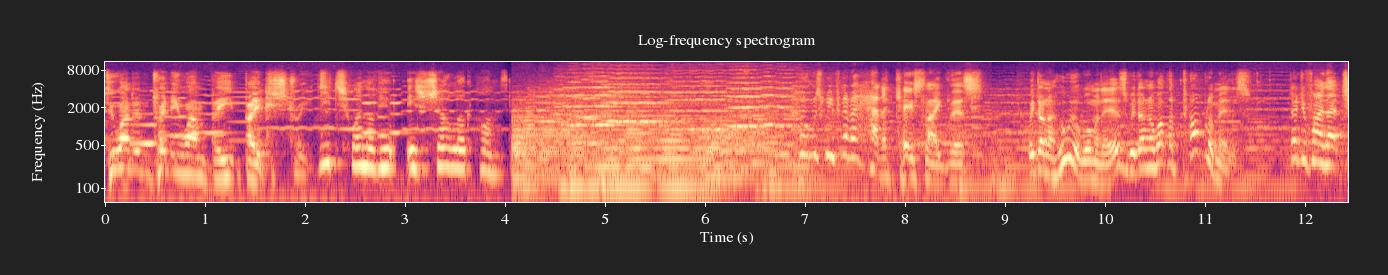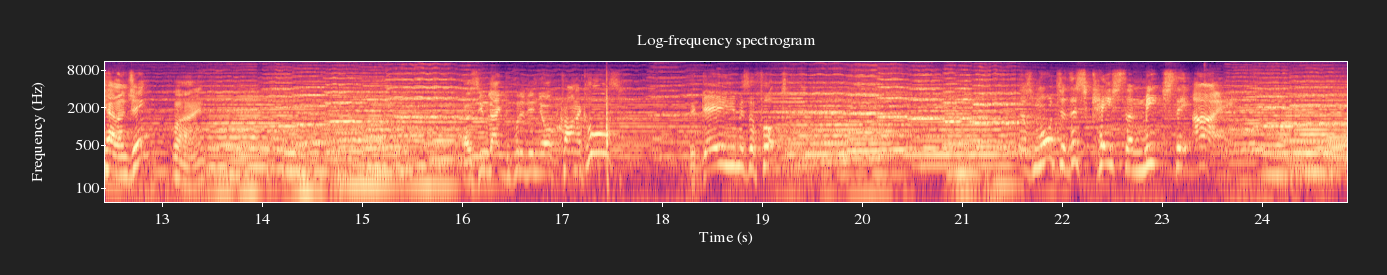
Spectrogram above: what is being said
221B Baker Street. Which one of you is Sherlock Holmes? Holmes, we've never had a case like this. We don't know who the woman is. We don't know what the problem is. Don't you find that challenging? Why? As you like to put it in your chronicles, the game is afoot. There's more to this case than meets the eye.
